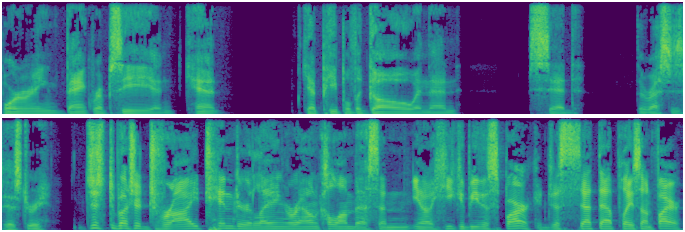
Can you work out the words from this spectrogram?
bordering bankruptcy and can't get people to go and then Sid. The rest is history. Just a bunch of dry tinder laying around Columbus, and you know he could be the spark and just set that place on fire.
